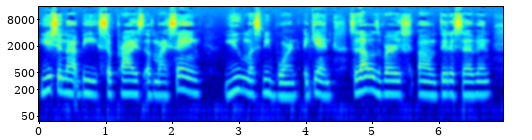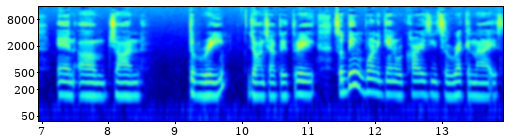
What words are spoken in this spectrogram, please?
You should not be surprised of my saying, you must be born again. So that was verse um, 3 to 7 and um, John 3, John chapter 3. So being born again requires you to recognize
